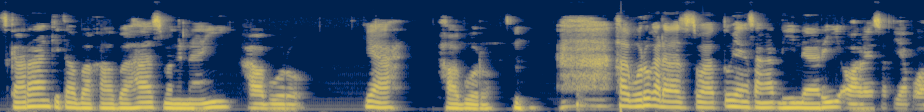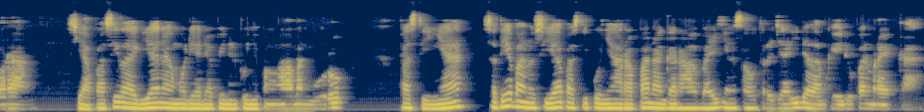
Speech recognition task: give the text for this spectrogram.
sekarang kita bakal bahas mengenai hal buruk. Ya, hal buruk. hal buruk adalah sesuatu yang sangat dihindari oleh setiap orang. Siapa sih lagian yang mau dihadapi dan punya pengalaman buruk? Pastinya, setiap manusia pasti punya harapan agar hal baik yang selalu terjadi dalam kehidupan mereka.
